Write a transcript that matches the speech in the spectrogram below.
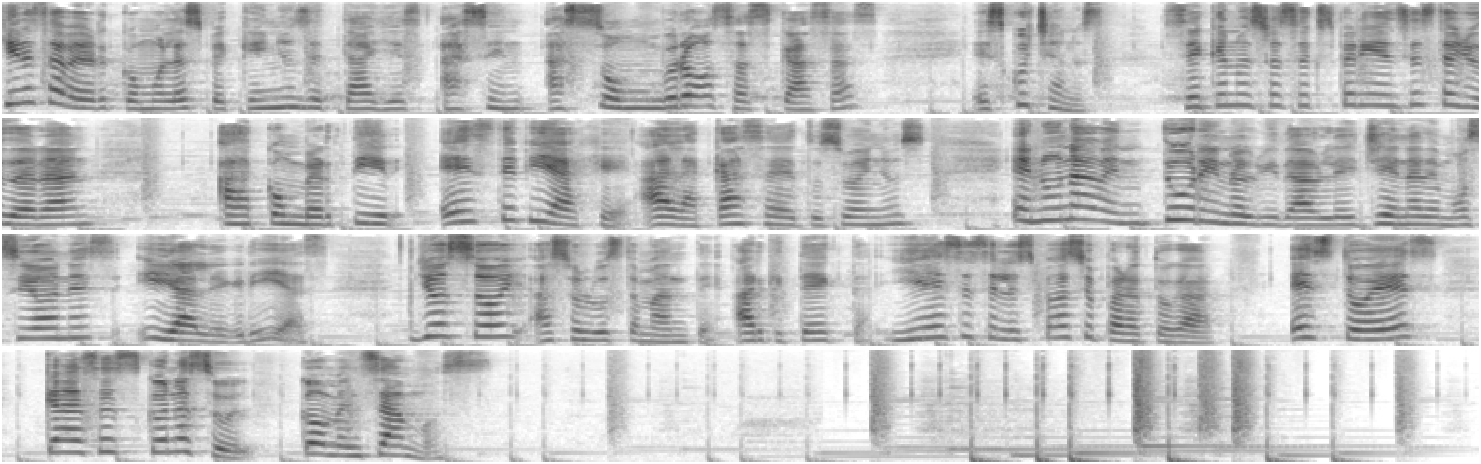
¿Quieres saber cómo los pequeños detalles hacen asombrosas casas? Escúchanos. Sé que nuestras experiencias te ayudarán a convertir este viaje a la casa de tus sueños en una aventura inolvidable llena de emociones y alegrías. Yo soy Azul Bustamante, arquitecta, y ese es el espacio para tu hogar. Esto es Casas con Azul. Comenzamos.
